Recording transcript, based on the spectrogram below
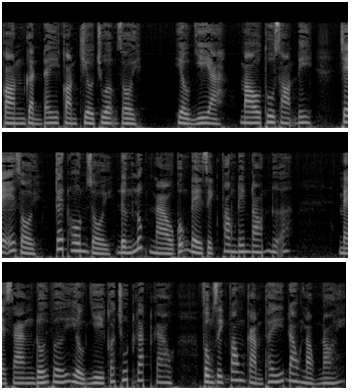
Còn gần đây còn chiều chuộng rồi. Hiểu Nhi à, mau thu dọn đi. Trễ rồi, kết hôn rồi, đừng lúc nào cũng để Dịch Phong đến đón nữa. Mẹ Sang đối với Hiểu Nhi có chút gắt gao. Phùng Dịch Phong cảm thấy đau lòng nói.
